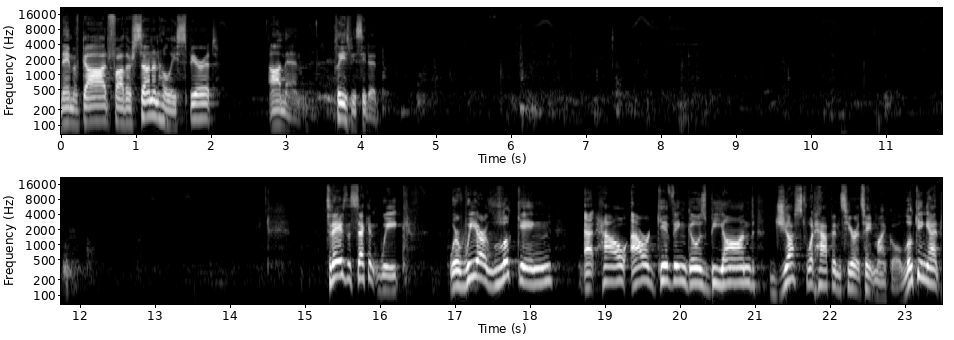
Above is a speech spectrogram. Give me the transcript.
name of God, Father, Son, and Holy Spirit. Amen. Please be seated. Today is the second week where we are looking at how our giving goes beyond just what happens here at St. Michael, looking at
